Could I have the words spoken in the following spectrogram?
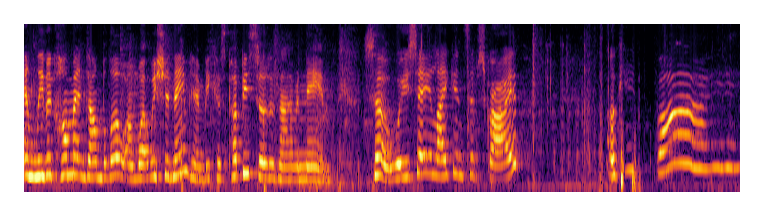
and leave a comment down below on what we should name him because puppy still does not have a name. So will you say like and subscribe? Okay, bye.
